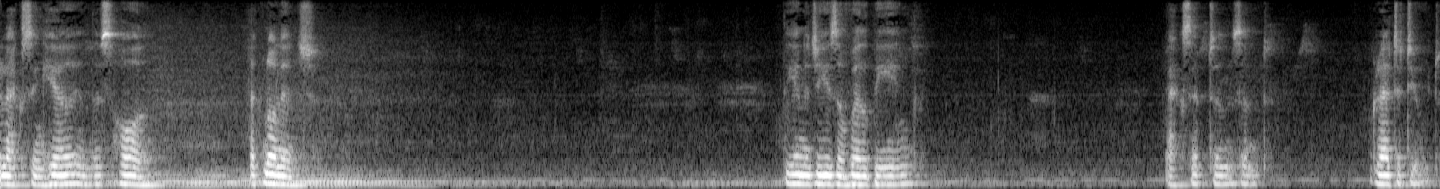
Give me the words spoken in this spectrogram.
Relaxing here in this hall, acknowledge the energies of well being, acceptance, and gratitude.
